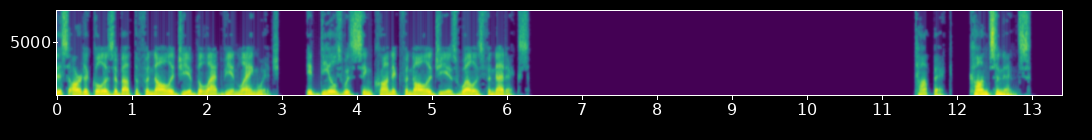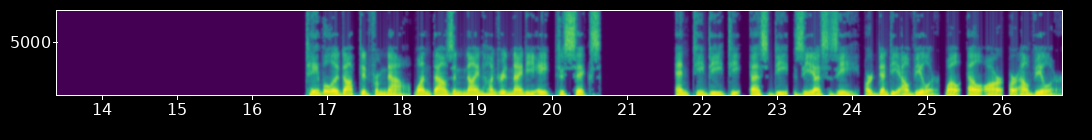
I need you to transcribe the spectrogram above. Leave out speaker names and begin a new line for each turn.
This article is about the phonology of the Latvian language. It deals with synchronic phonology as well as phonetics. Consonants Table adopted from Nau 1998 to 6 NTDT, SD, ZSZ, are denti alveolar, while LR, are alveolar.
